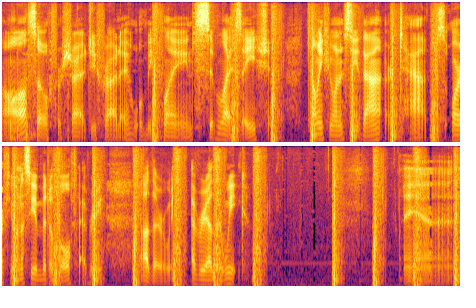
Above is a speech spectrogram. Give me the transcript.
Also, for Strategy Friday, we'll be playing Civilization. Tell me if you want to see that or Or if you want to see a bit of both every other week. Every other week. And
